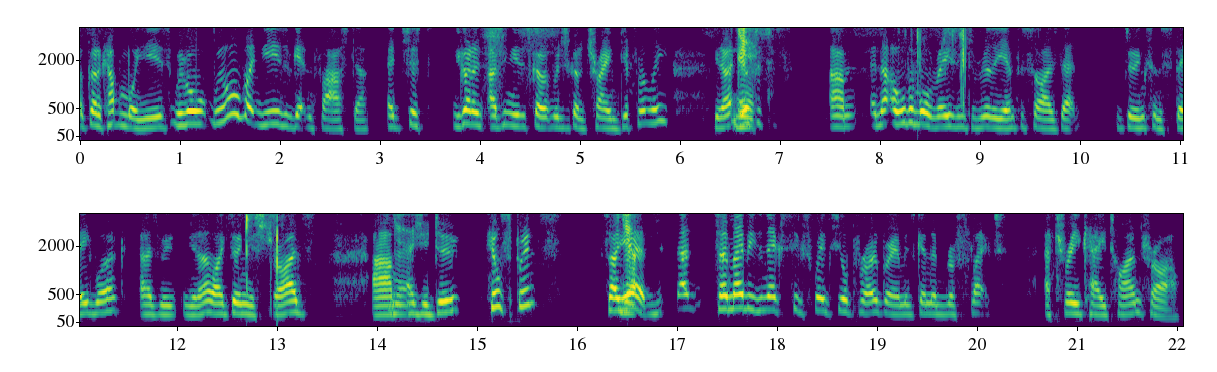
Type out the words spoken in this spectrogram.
I've got a couple more years. We've all we've all got years of getting faster. It's just you got to. I think you just got. We just got to train differently. You know, yes. emphasis, um, and all the more reason to really emphasize that doing some speed work as we, you know, like doing your strides um, yeah. as you do hill sprints. So yeah, yep. that, so maybe the next six weeks your program is going to reflect a 3k time trial.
